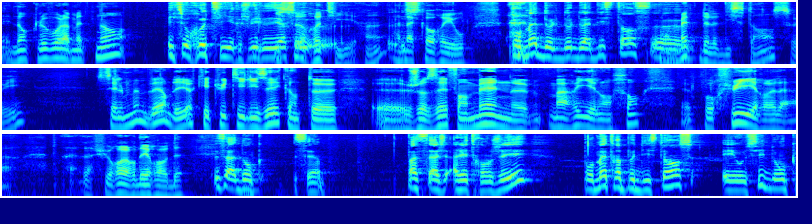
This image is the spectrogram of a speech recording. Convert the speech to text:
Et donc le voilà maintenant. Il se retire, je vais dire. Il se retire, hein, anacoréo. Pour mettre de, la distance. Pour euh, mettre de la distance, oui. C'est le même verbe d'ailleurs qui est utilisé quand euh, euh, Joseph emmène euh, Marie et l'enfant pour fuir la, fureur d'Hérode. C'est ça, donc c'est un passage à l'étranger pour mettre un peu de distance et aussi donc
